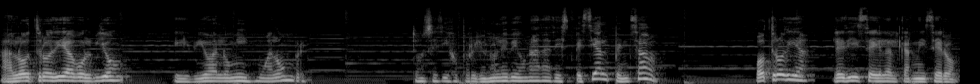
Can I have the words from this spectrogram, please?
Al otro día volvió y vio a lo mismo al hombre. Entonces dijo, pero yo no le veo nada de especial, pensaba. Otro día le dice él al carnicero,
